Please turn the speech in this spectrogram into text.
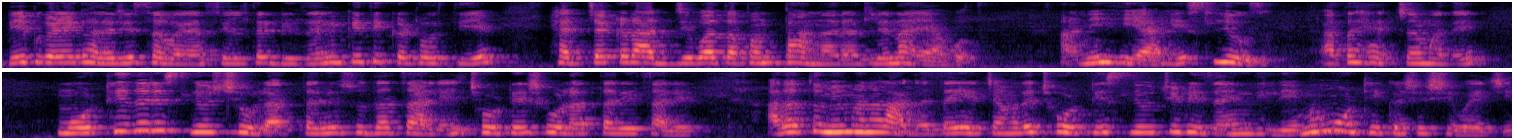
डीप गळे घालायची सवय असेल तर डिझाईन किती कट होतीये ह्याच्याकडे अजिबात आपण पाहणाऱ्यातले नाही आहोत. आणि ही आहे स्लीव्ज आता ह्याच्यामध्ये मोठी जरी स्लीव शिवलात तरी सुद्धा चालेल. छोटी शिवलात तरी चालेल. आता तुम्ही मला लागत आहे याच्यामध्ये छोटी स्लीवची डिझाईन दिली आहे मग मोठी कशी शिवायची?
